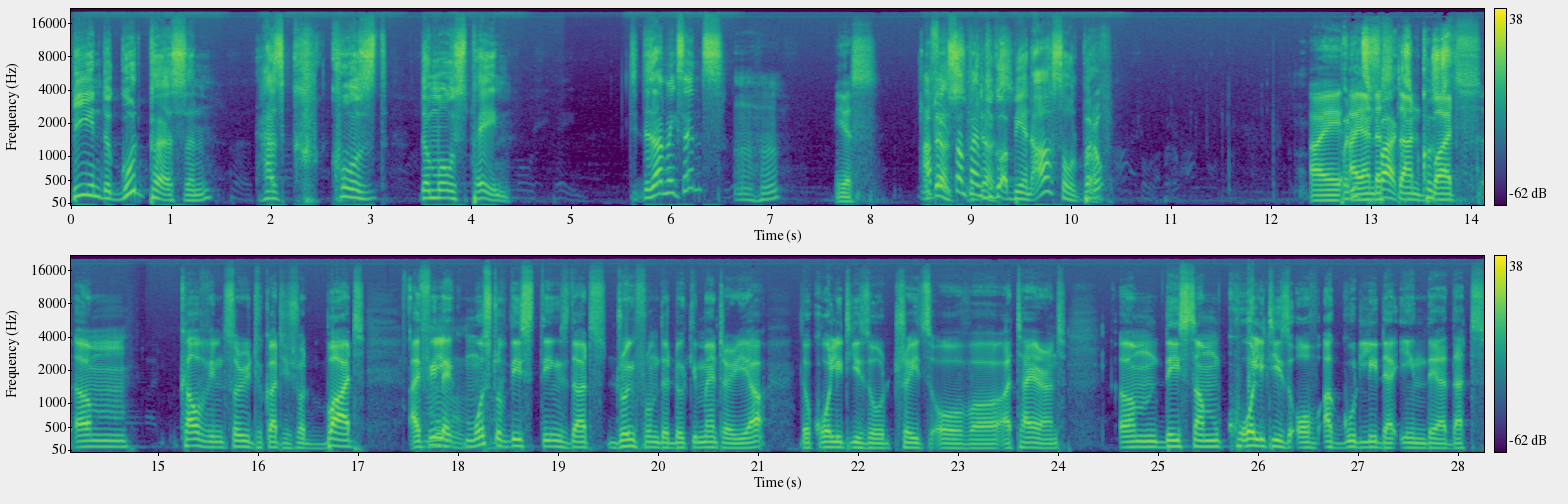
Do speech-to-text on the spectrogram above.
being the good person has c- caused the most pain. D- Does that make sense? Yes. I It think does, sometimes you does. got to be an asshole, bro. But I But I it's facts, but um, Calvin, sorry to cut you short, but I feel like Mm. most of these things that drawing from the documentary, yeah, the qualities or traits of uh, a tyrant, um, there's some qualities of a good leader in there that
